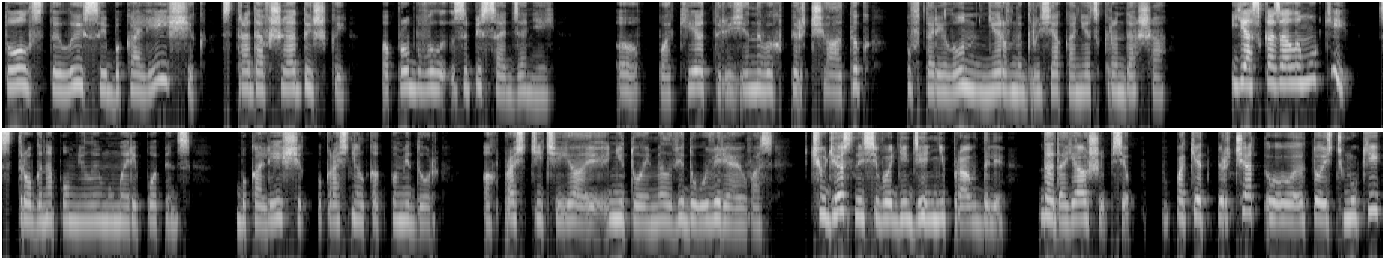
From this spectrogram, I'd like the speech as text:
Толстый лысый бакалейщик, страдавший одышкой, попробовал записать за ней. «Э, «Пакет резиновых перчаток», — повторил он, нервно грызя конец карандаша. «Я сказала муки», — строго напомнила ему Мэри Поппинс. Бокалейщик покраснел, как помидор. «Ах, простите, я не то имел в виду, уверяю вас. Чудесный сегодня день, не правда ли? Да-да, я ошибся. Пакет перчат, то есть муки».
